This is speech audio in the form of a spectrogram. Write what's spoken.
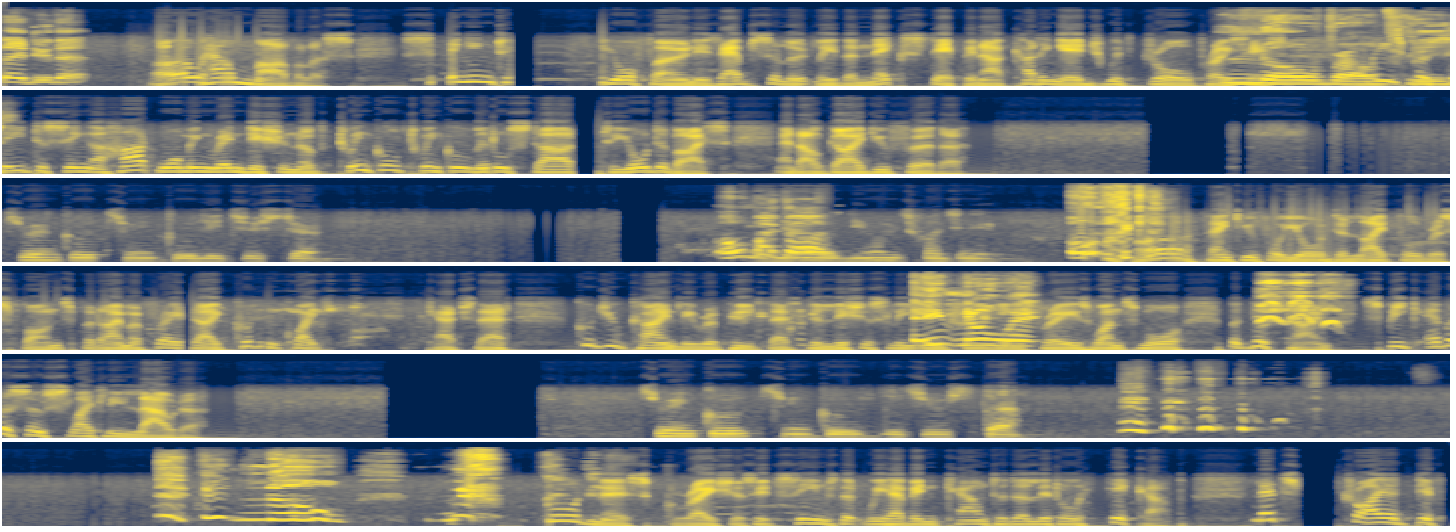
when I do that. Oh, how marvelous. Singing to your phone is absolutely the next step in our cutting edge withdrawal process. No, bro. Please, Please. proceed to sing a heartwarming rendition of Twinkle, Twinkle, Little Star to your device, and I'll guide you further. Twinkle, twinkle, little star. Oh my Now, god. Do you want me to continue? Oh my god. Oh, thank you for your delightful response, but I'm afraid I couldn't quite catch that. Could you kindly repeat that deliciously Ain't no intriguing way. phrase once more, but this time speak ever so slightly louder? Twinkle, twinkle, little star. No. Goodness gracious, it seems that we have encountered a little hiccup. Let's try a different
